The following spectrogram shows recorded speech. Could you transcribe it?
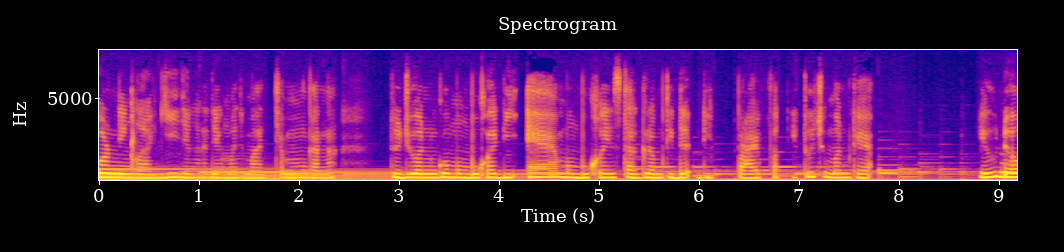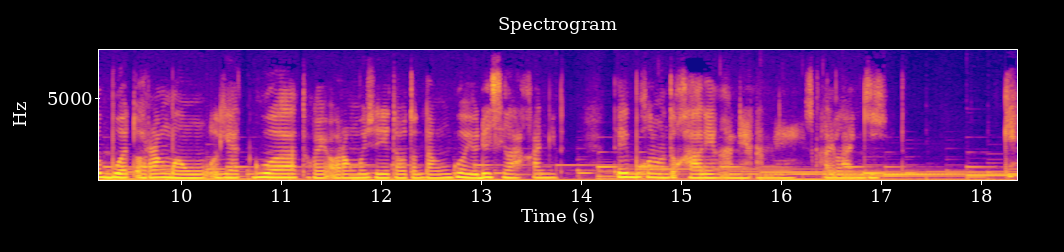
warning lagi jangan ada yang macem-macem karena tujuan gue membuka DM membuka Instagram tidak di private itu cuman kayak ya udah buat orang mau lihat gue atau kayak orang mau jadi tahu tentang gue ya udah silahkan gitu. Tapi bukan untuk hal yang aneh-aneh sekali lagi. Oke okay.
